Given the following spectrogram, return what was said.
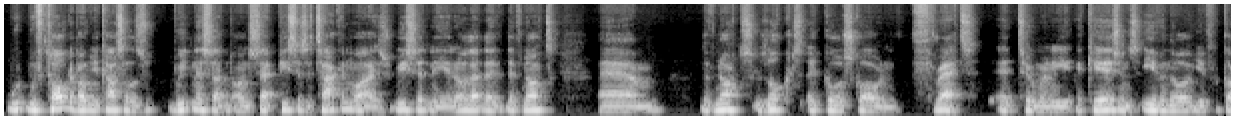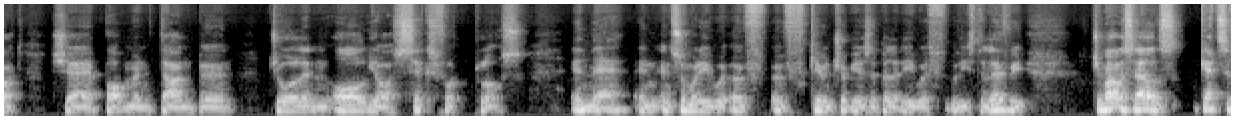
we, have talked about Newcastle's weakness on, on, set pieces attacking wise recently. You know that they've, they've not um, they've not looked at goal scoring threat at too many occasions, even though you've got Schär, Botman, Dan Burn, Joelinton, all you know six foot plus in there, and, and somebody of of Kieran Trippier's ability with with his delivery. Jamal Lascelles gets a,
